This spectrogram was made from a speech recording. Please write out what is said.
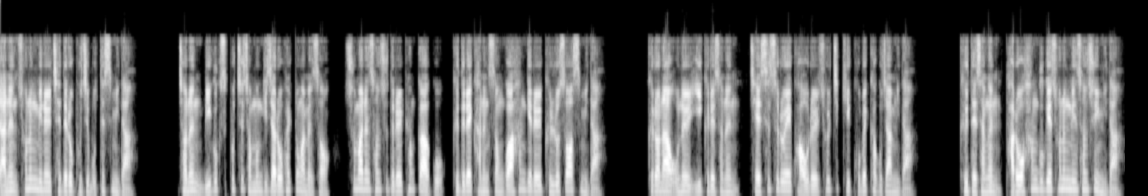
나는 손흥민을 제대로 보지 못했습니다. 저는 미국 스포츠 전문 기자로 활동하면서 수많은 선수들을 평가하고 그들의 가능성과 한계를 글로 써왔습니다. 그러나 오늘 이 글에서는 제 스스로의 과오를 솔직히 고백하고자 합니다. 그 대상은 바로 한국의 손흥민 선수입니다.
